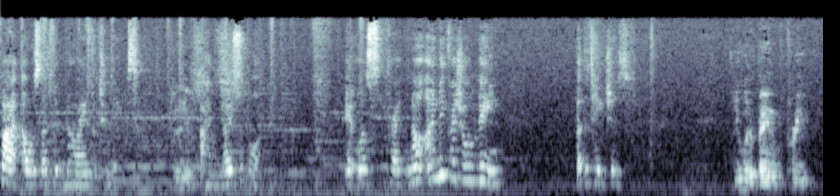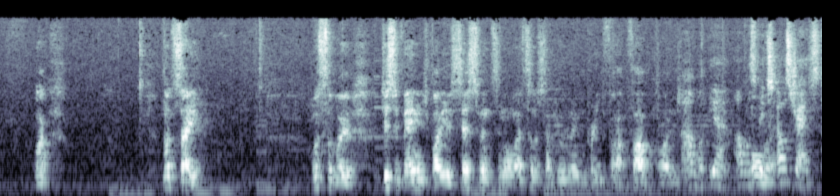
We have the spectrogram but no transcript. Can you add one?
but I was left with no aid for two weeks. Jeez. I had no support. It was not only pressure on me, but the teachers. You would have been pretty, like, not say, what's the word, disadvantaged by the assessments and all that sort of stuff. You would have been pretty far, far behind. I was, yeah, I was. I was stressed.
